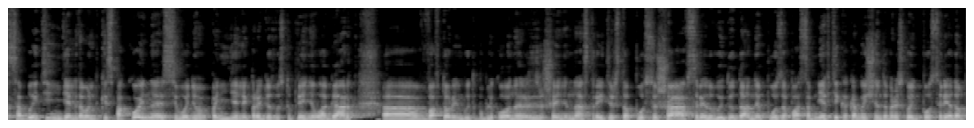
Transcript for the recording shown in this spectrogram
событий. Неделя довольно-таки спокойная. Сегодня, в понедельник, пройдет выступление Лагард. Во вторник будет опубликовано разрешение на строительство по США. В среду выйдут данные по запасам нефти, как обычно это происходит по средам.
